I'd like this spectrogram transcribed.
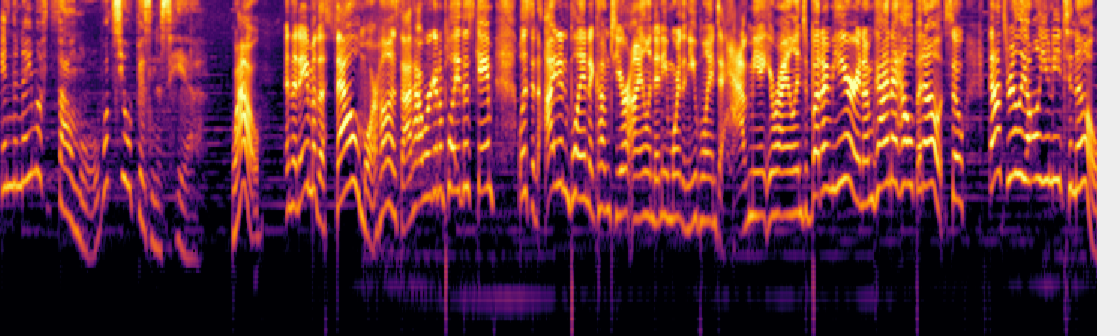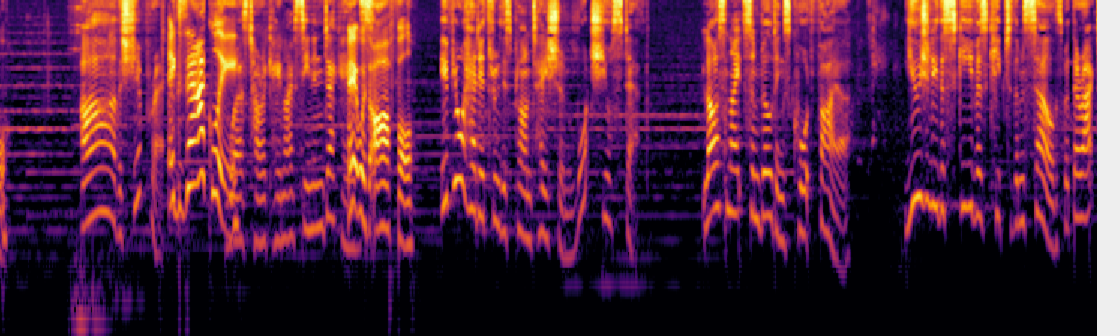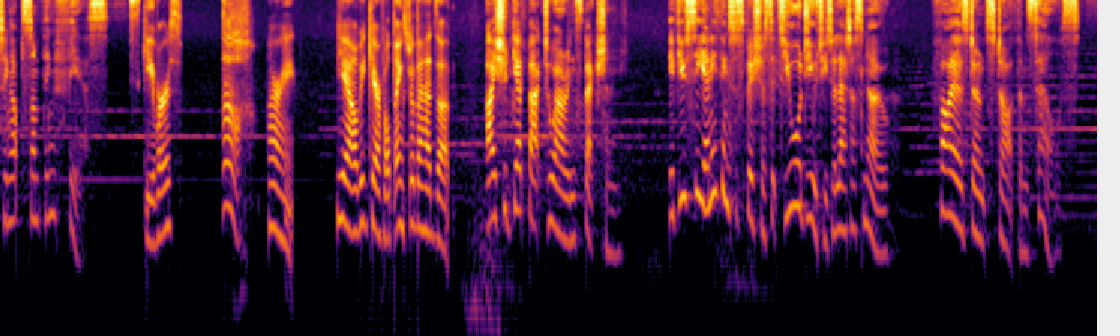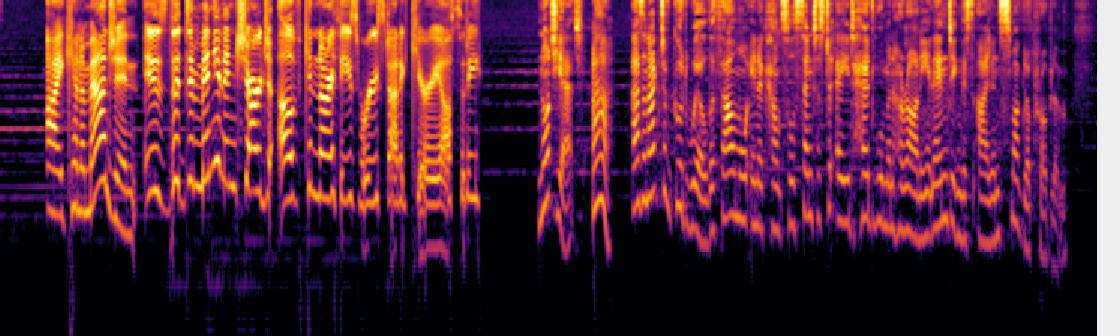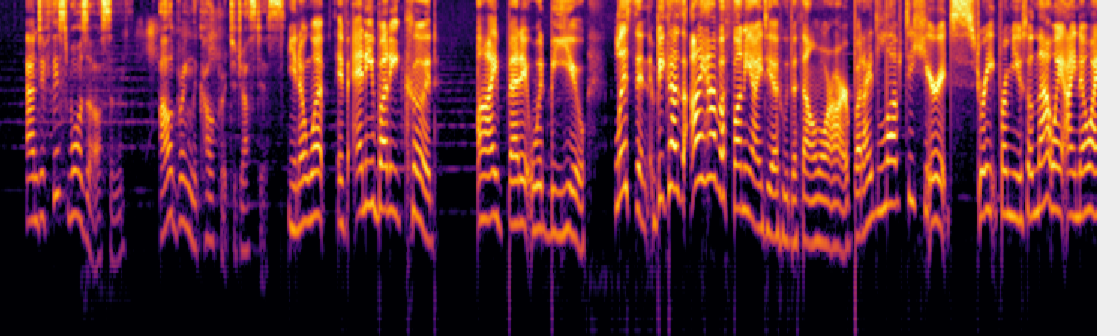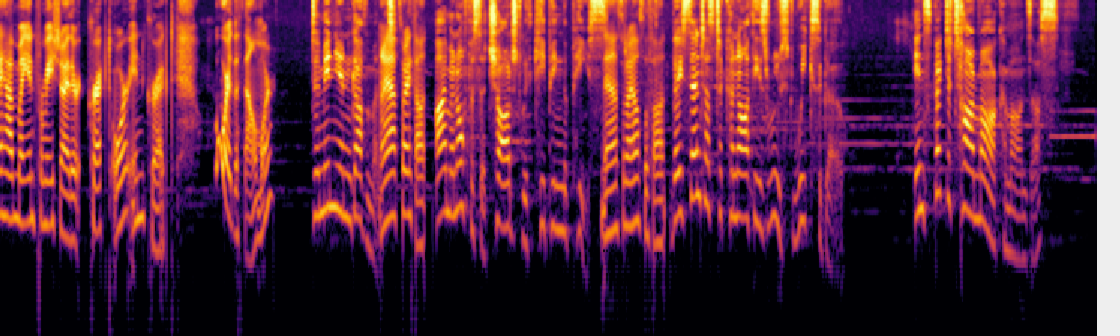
In the name of Thalmor, what's your business here? Wow. In the name of the Thalmor, huh? Is that how we're gonna play this game? Listen, I didn't plan to come to your island any more than you planned to have me at your island, but I'm here and I'm kind of helping out, so that's really all you need to know. Ah, the shipwreck. Exactly. Worst hurricane I've seen in decades. It was awful. If you're headed through this plantation, watch your step. Last night, some buildings caught fire. Usually the skeevers keep to themselves, but they're acting up something fierce. Skeevers. Ugh. All right. Yeah, I'll be careful. Thanks for the heads up. I should get back to our inspection. If you see anything suspicious, it's your duty to let us know. Fires don't start themselves. I can imagine. Is the Dominion in charge of Khenarthi's roost out of curiosity? Not yet. Ah. As an act of goodwill, the Thalmor Inner Council sent us to aid head woman Harani in ending this island smuggler problem. And if this was arson, I'll bring the culprit to justice. You know what? If anybody could, I bet it would be you. Listen, because I have a funny idea who the Thalmor are, but I'd love to hear it straight from you so that way I know I have my information either correct or incorrect. Who are the Thalmor? Dominion government. That's what I thought. I'm an officer charged with keeping the peace. That's what I also thought. They sent us to Khenarthi's roost weeks ago. Inspector Tarmar commands us.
